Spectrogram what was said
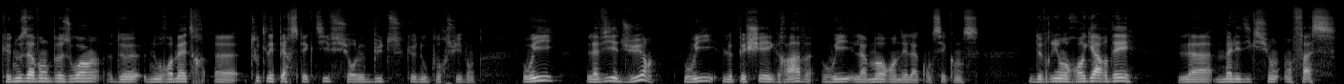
que nous avons besoin de nous remettre euh, toutes les perspectives sur le but que nous poursuivons. Oui, la vie est dure, oui, le péché est grave, oui, la mort en est la conséquence. Nous devrions regarder la malédiction en face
